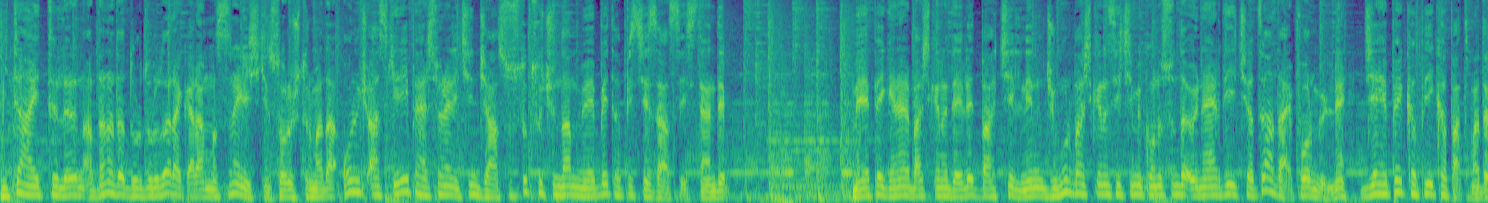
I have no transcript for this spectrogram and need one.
MİT'e ait tırların Adana'da durdurularak aranmasına ilişkin soruşturmada 13 askeri personel için casusluk suçundan müebbet hapis cezası istendi. MHP Genel Başkanı Devlet Bahçeli'nin Cumhurbaşkanı seçimi konusunda önerdiği çatı aday formülüne CHP kapıyı kapatmadı.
